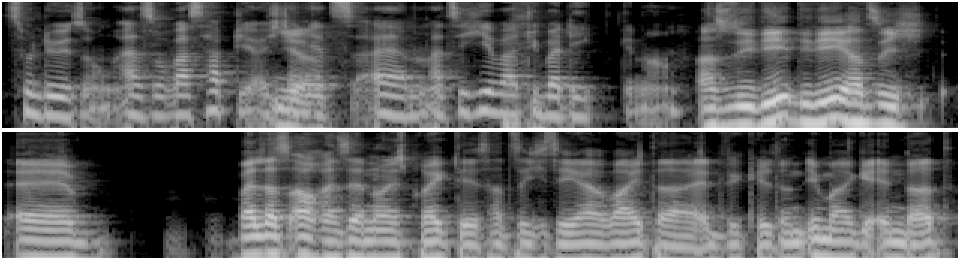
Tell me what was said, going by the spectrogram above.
zur Lösung? Also was habt ihr euch ja. dann jetzt, ähm, als ihr hier wart, überlegt, genau? Also die Idee, die Idee hat sich, äh, weil das auch ein sehr neues Projekt ist, hat sich sehr weiterentwickelt und immer geändert.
